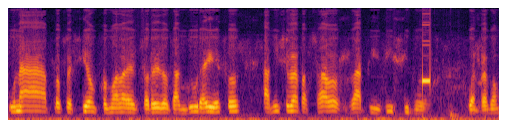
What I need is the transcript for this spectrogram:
Una profesión como la del torero tan dura y eso, a mí se me ha pasado rapidísimo, Juan Ramón.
